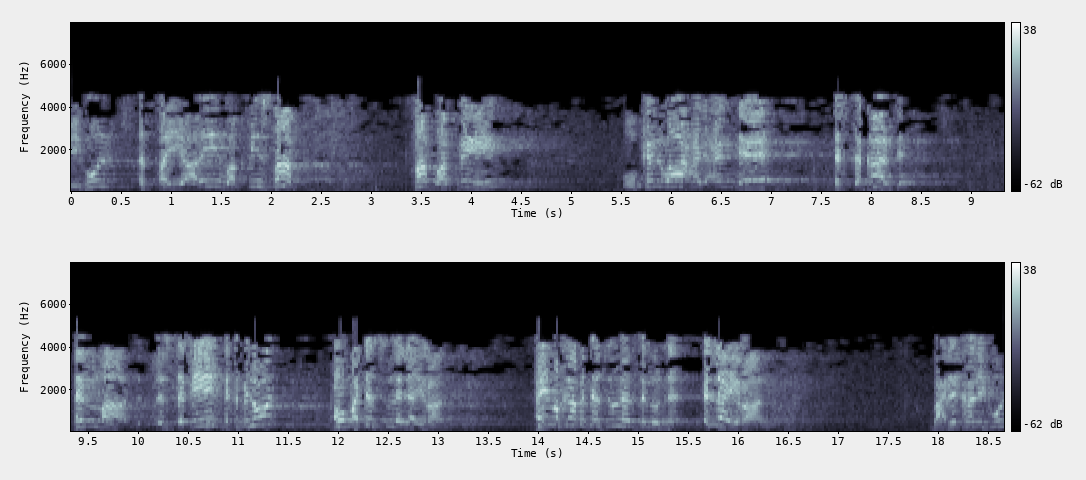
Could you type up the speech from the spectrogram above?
يقول الطيارين واقفين صف. صف واقفين. وكل واحد عنده استقالته. إما تستقيل تقبلون أو ما ترسلون إلى إيران. أي مكان بترسلون يرسلون إلا إيران. بعدين كان يقول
